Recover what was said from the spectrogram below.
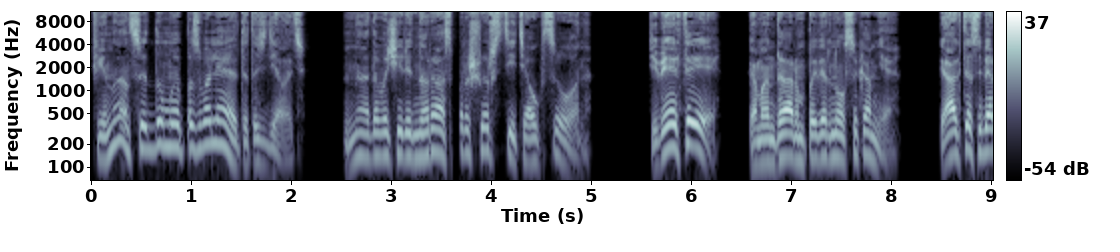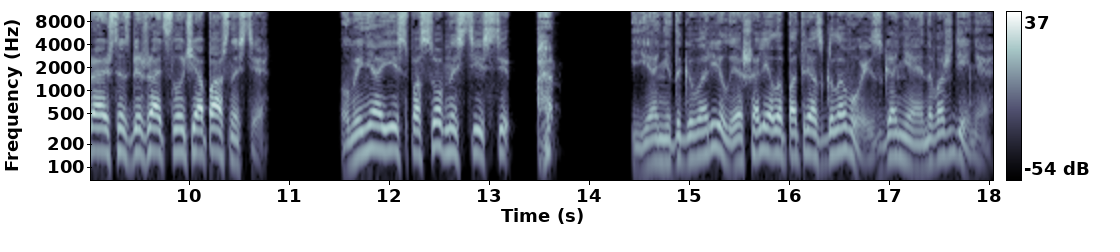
Финансы, думаю, позволяют это сделать. Надо в очередной раз прошерстить аукцион. «Теперь ты!» — командарм повернулся ко мне. «Как ты собираешься сбежать в случае опасности?» У меня есть способности сти... Я не договорил и ошалело потряс головой, сгоняя наваждение.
